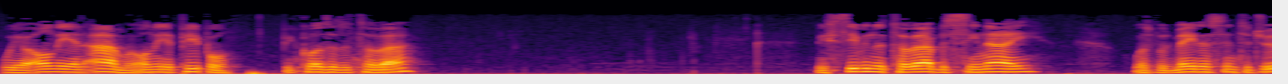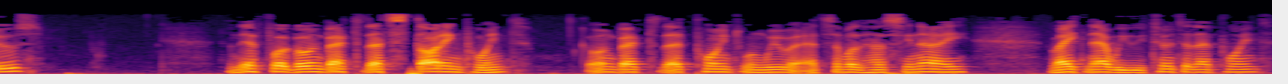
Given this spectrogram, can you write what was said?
we are only an Am, we're only a people because of the Torah. Receiving the Torah Sinai was what made us into Jews. And therefore, going back to that starting point, going back to that point when we were at Samad Hasinai, right now we return to that point,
